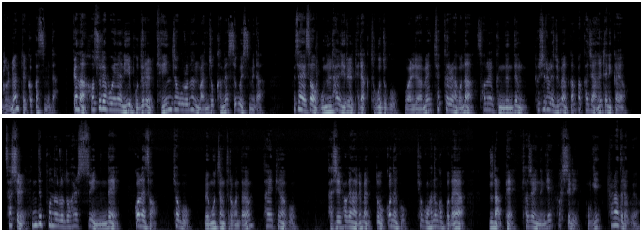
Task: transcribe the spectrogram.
놀면 될 것 같습니다. 꽤나 허술해 보이는 이 보드를 개인적으로는 만족하며 쓰고 있습니다. 회사에서 오늘 할 일을 대략 적어두고 완료하면 체크를 하거나 선을 긋는 등 표시를 해주면 깜빡하지 않을 테니까요. 사실 핸드폰으로도 할 수 있는데 꺼내서 켜고 메모장 들어간 다음 타이핑하고 다시 확인하려면 또 꺼내고 켜고 하는 것보다야 눈앞에 켜져 있는 게 확실히 보기 편하더라고요.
